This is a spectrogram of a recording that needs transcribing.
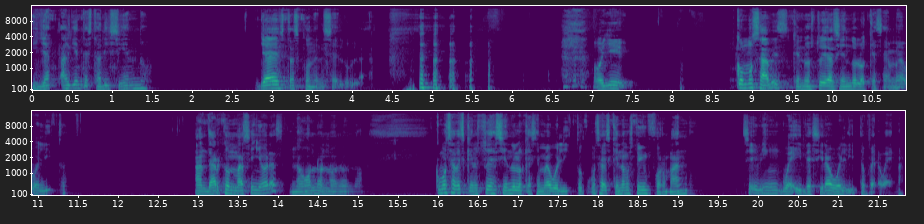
y ya alguien te está diciendo, ya estás con el celular. Oye, ¿cómo sabes que no estoy haciendo lo que hacía mi abuelito? ¿Andar con más señoras? No, no, no, no, no. ¿Cómo sabes que no estoy haciendo lo que hacía mi abuelito? ¿Cómo sabes que no me estoy informando? Sí, bien, güey, decir abuelito, pero bueno,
